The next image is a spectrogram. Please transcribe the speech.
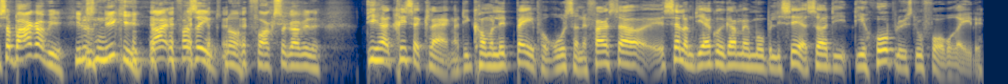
så bakker vi. Hilsen Niki. Nej, for sent. Nå, fuck, så gør vi det. De her krigserklæringer, de kommer lidt bag på russerne. Først så, øh, selvom de er gået i gang med at mobilisere, så er de, de er håbløst uforberedte.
